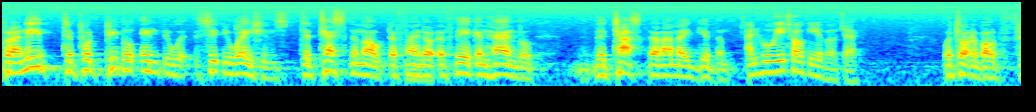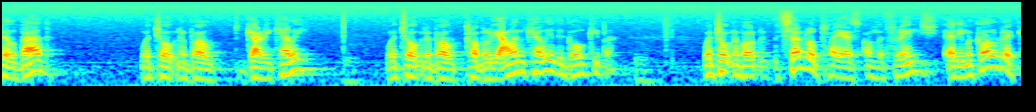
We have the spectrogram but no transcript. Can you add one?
But I need to put people into situations to test them out to find out if they can handle the task that I might give them. And who are you talking about, Jack? We're talking about Phil Babb. We're talking about Gary Kelly. We're talking about probably Alan Kelly, the goalkeeper. We're talking about several players on the fringe. Eddie McGoldrick.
